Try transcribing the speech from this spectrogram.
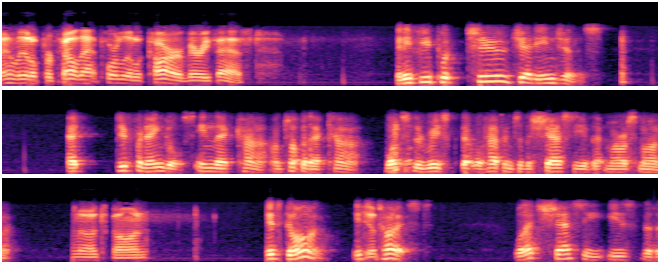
Well, it'll propel that poor little car very fast. And if you put two jet engines at different angles in that car, on top of that car, what's the risk that will happen to the chassis of that Morris Minor? No, it's gone. It's gone. It's yep. toast. Well, that chassis is the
